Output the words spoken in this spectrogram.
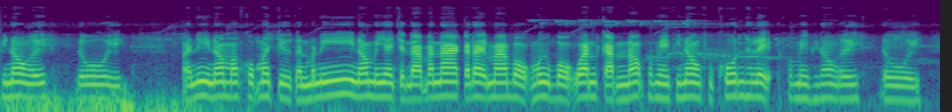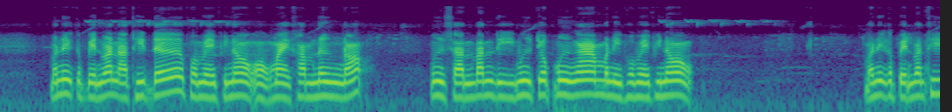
พี่น้องเลยโดย วันนี้เนาะมาคบมาเจอกันวันนี้เนาะแม่ยายจันดาบ้านนาก็ได้มาบอกมือบอกวันกันเนาะพ่อแม่พี่น้องทุกคนทะเลพ่อแม่พี่น้องเอ้ยโดยวันนี้ก็เป็นวันอาทิตย์เด้อพ่อแม่พี่น้องออกใหม่คำหนึ่งเนาะมือสันบันดีมือจบมืองามวันนี้พ่อแม่พี่น้องวันนี้ก็เป็นวันที่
